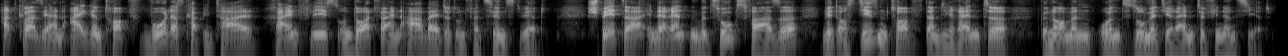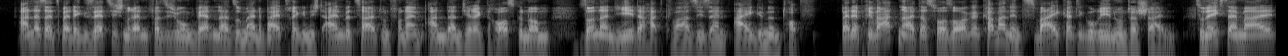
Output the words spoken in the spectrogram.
hat quasi einen eigenen Topf, wo das Kapital reinfließt und dort für einen arbeitet und verzinst wird. Später in der Rentenbezugsphase wird aus diesem Topf dann die Rente genommen und somit die Rente finanziert. Anders als bei der gesetzlichen Rentenversicherung werden also meine Beiträge nicht einbezahlt und von einem anderen direkt rausgenommen, sondern jeder hat quasi seinen eigenen Topf. Bei der privaten Altersvorsorge kann man in zwei Kategorien unterscheiden. Zunächst einmal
